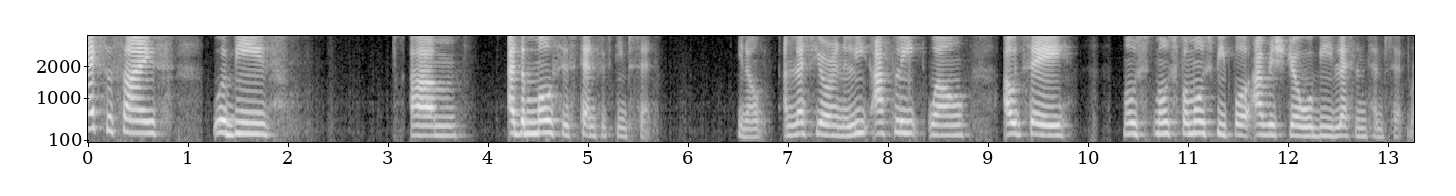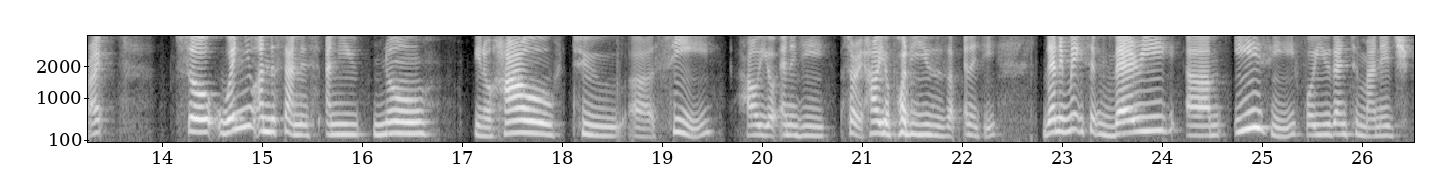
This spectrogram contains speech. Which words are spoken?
exercise would be, um, at the most is 10, 15%. You know, unless you're an elite athlete, well, I would say most, most for most people, average Joe will be less than 10%, right? So when you understand this and you know, you know, how to uh, see how your energy, sorry, how your body uses up energy, then it makes it very um, easy for you then to manage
